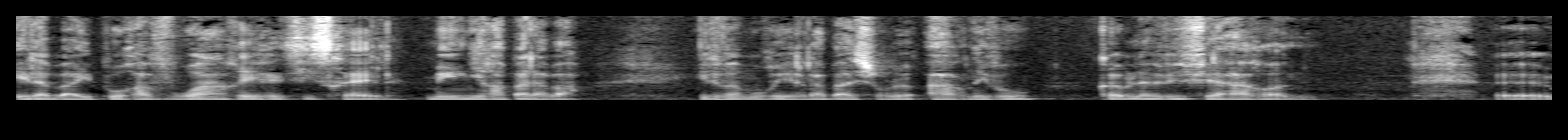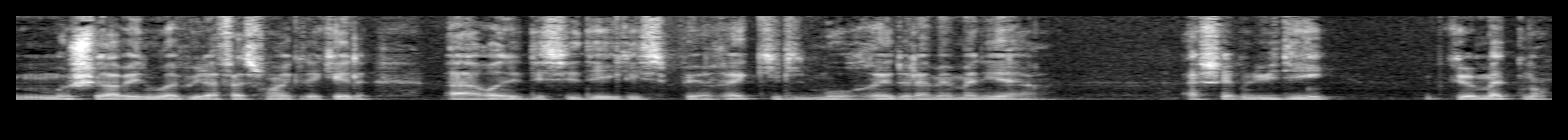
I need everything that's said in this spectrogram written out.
et là-bas il pourra voir Eretz Israël, mais il n'ira pas là-bas. Il va mourir là-bas sur le Har Nevo comme l'avait fait Aaron. Euh, Moshe Rabbeinu a vu la façon avec laquelle Aaron est décédé, il espérait qu'il mourrait de la même manière. Hachem lui dit que maintenant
